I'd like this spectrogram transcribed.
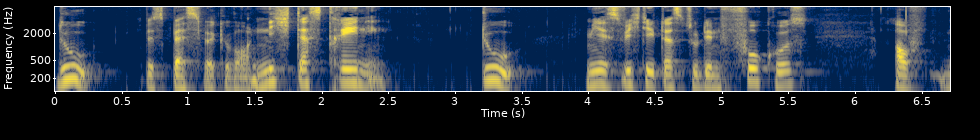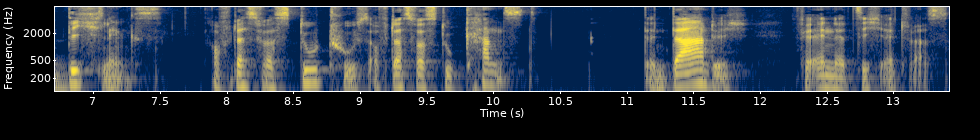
Du bist besser geworden, nicht das Training. Du. Mir ist wichtig, dass du den Fokus auf dich lenkst, auf das, was du tust, auf das, was du kannst. Denn dadurch verändert sich etwas.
